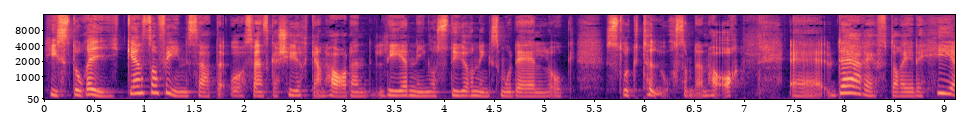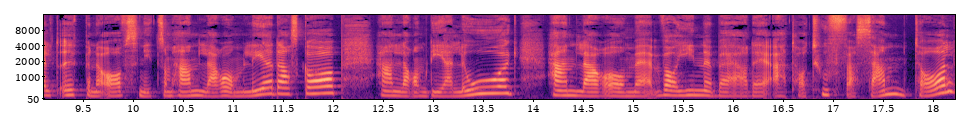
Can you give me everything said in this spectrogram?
historiken som finns att och Svenska kyrkan har den ledning och styrningsmodell och struktur som den har. Eh, därefter är det helt öppna avsnitt som handlar om ledarskap, handlar om dialog, handlar om vad innebär det att ha tuffa samtal,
